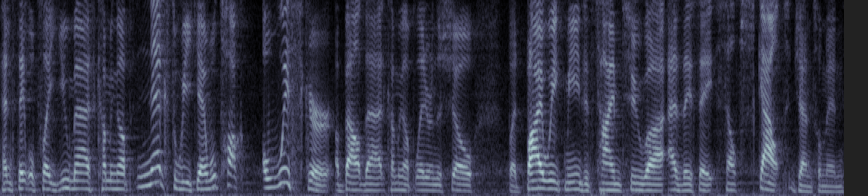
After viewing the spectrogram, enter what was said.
Penn State will play UMass coming up next weekend. We'll talk a whisker about that coming up later in the show. But bye week means it's time to, uh, as they say, self scout, gentlemen.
